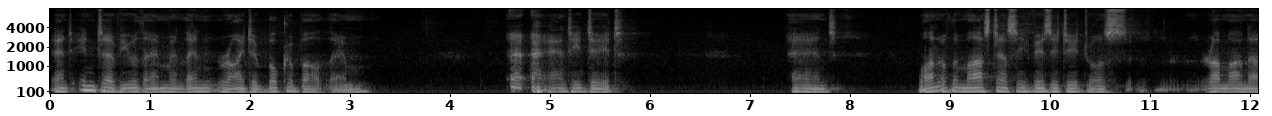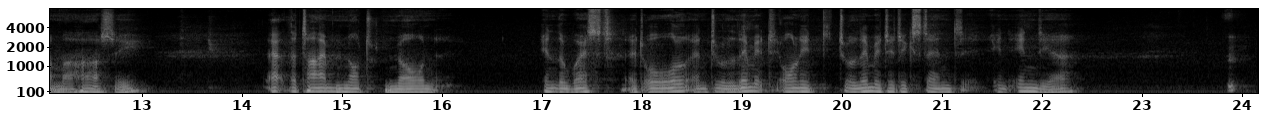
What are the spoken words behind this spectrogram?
and interview them and then write a book about them. and he did. And one of the masters he visited was Ramana Maharshi, at the time not known in the West at all, and to a limit, only to a limited extent in India.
